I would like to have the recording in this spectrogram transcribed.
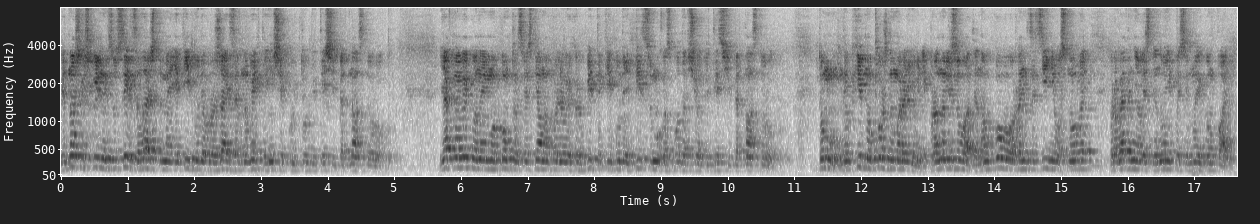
Від наших спільних зусиль залежатиме, який буде врожай зернових та інших культур 2015 року. Як ми виконаємо комплекс весняно-польових робіт, такий буде і підсумок господарчого 2015 року. Тому необхідно в кожному районі проаналізувати науково-організаційні основи проведення весняної посівної кампанії.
